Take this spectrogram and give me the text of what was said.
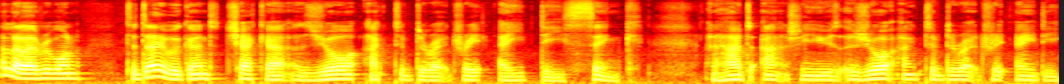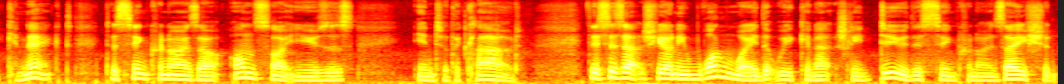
Hello everyone. Today we're going to check out Azure Active Directory AD Sync and how to actually use Azure Active Directory AD Connect to synchronize our on-site users into the cloud. This is actually only one way that we can actually do this synchronization.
